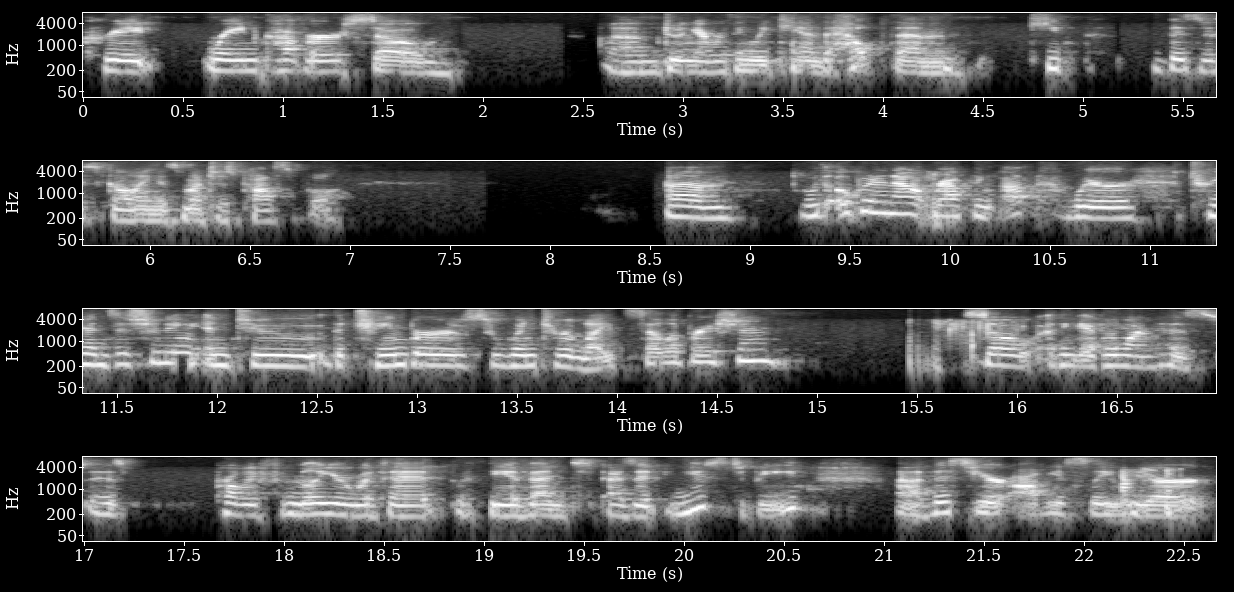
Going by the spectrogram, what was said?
create rain cover. So um, doing everything we can to help them keep business going as much as possible. Um, with Open and Out wrapping up, we're transitioning into the Chamber's Winter Lights celebration. So I think everyone has, is probably familiar with it, with the event as it used to be. Uh, this year, obviously, we are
